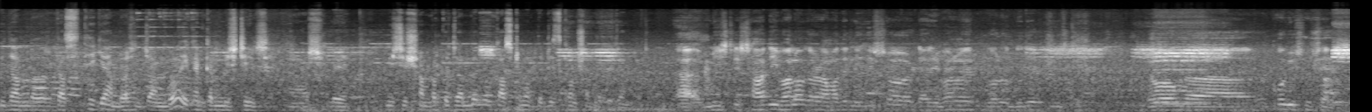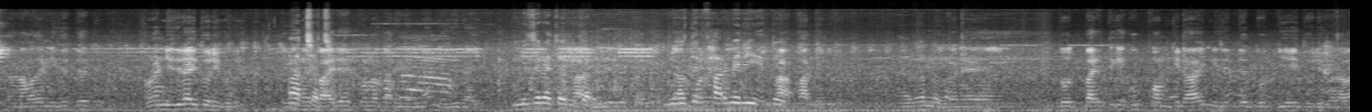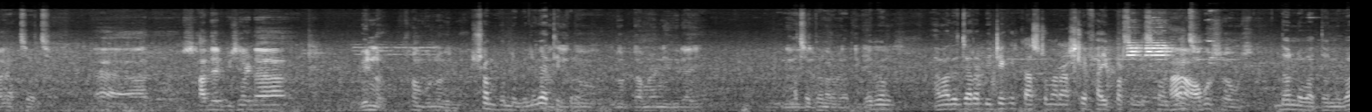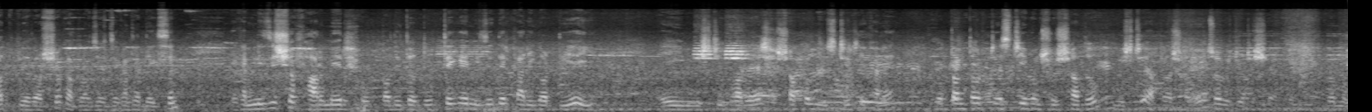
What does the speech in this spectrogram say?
বিধানদার কাছ থেকে আমরা জানব এখানকার মিষ্টির আসলে মিষ্টির সম্পর্কে জানব এবং কাস্টমারদের ডিসকাউন্ট সম্পর্কে জানব। মিষ্টির স্বাদই ভালো কারণ আমাদের নিজস্ব ডেয়ারি ফার্মের গরুর দুধের মিষ্টি এবং খুবই সুস্বাদু কারণ আমাদের নিজেদের আমরা নিজেরাই তৈরি করি। আচ্ছা, আচ্ছা। বাইরের কোনো কারিগর না নিজেরাই। নিজেরাই তৈরি হ্যাঁ, করি। নিজেদের ফার্মেরই হ্যাঁ, ফার্মেরই। হ্যাঁ, ধন্যবাদ। দুধ বাড়ি থেকে খুব কম কিনা হয় নিজেদের দুধ দিয়েই তৈরি করা হয়। আচ্ছা আচ্ছা। হ্যাঁ, আর স্বাদের বিষয়টা ভিন্ন সম্পূর্ণ ভিন্ন। সম্পূর্ণ ভিন্ন ব্যতিক্রম। দুধটা আমরা নিজেরাই আচ্ছা ধন্যবাদ। এবং আমাদের যারা বিটেকের কাস্টমার আসলে ফাইভ পার্সেন্ট ডিসকাউন্ট হ্যাঁ অবশ্যই অবশ্যই। ধন্যবাদ ধন্যবাদ প্রিয় দর্শক আপনারা যে যেখান থেকে দেখছেন এখানে নিজস্ব ফার্মের উৎপাদিত দুধ থেকে নিজেদের কারিগর দিয়েই এই মিষ্টি ঘরের সকল মিষ্টির এখানে অত্যন্ত টেস্টি এবং সুস্বাদু মিষ্টি আপনারা সর্বোচ্চ ভিডিওটি শেয়ার করুন। ধন্যবাদ।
